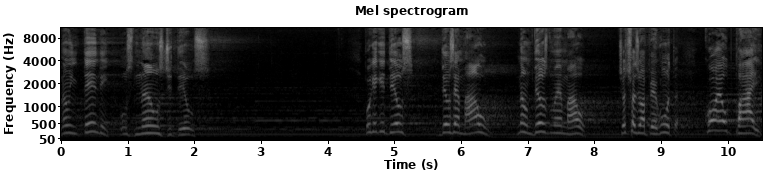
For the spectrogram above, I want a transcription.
não entendem os nãos de Deus. Por que, que Deus, Deus é mau? Não, Deus não é mau. Deixa eu te fazer uma pergunta. Qual é o pai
